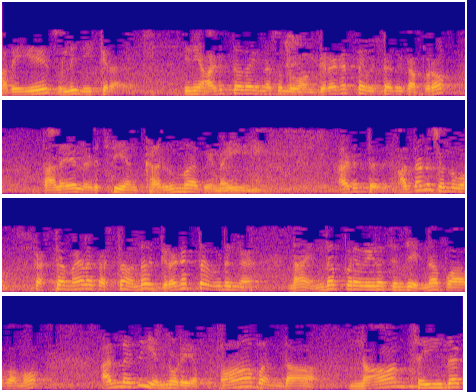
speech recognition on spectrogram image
அதையே சொல்லி நிக்கிறார். இனி அடுத்ததா என்ன சொல்லுவோம் கிரகத்தை விட்டதுக்கு அப்புறம் தலையில் அடிச்சு என் கர்ம வினை. அடுத்தது. அதானே சொல்லுவோம். கஷ்டம் மேல கஷ்டம் வந்து கிரகத்தை விடுங்க. நான் எந்த பிறவையில செஞ்ச என்ன பாவமோ அல்லது என்னுடைய பாவம்தான். நான் செய்த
